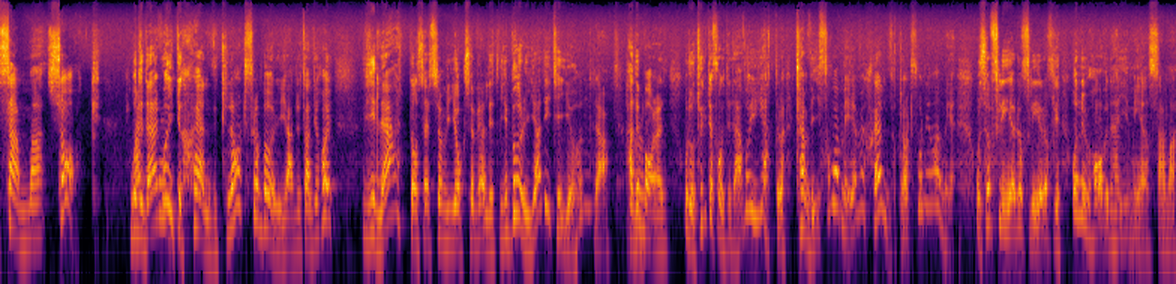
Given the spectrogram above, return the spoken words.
samma sak. Och det där var ju inte självklart från början utan det har vi lärt oss eftersom vi också väldigt, vi började i 1000 hade mm. bara, och då tyckte folk det där var ju jättebra, kan vi få vara med? Ja men självklart får ni vara med. Och så fler och fler och fler och nu har vi den här gemensamma.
